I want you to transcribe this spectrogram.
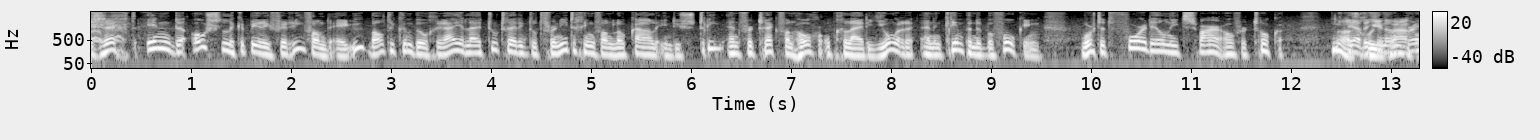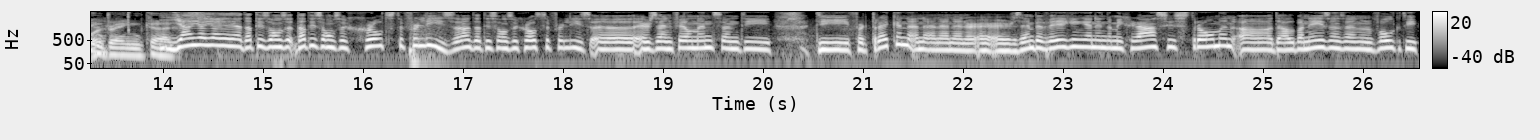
zegt in de oostelijke periferie van de EU, Balticum, Bulgarije, leidt toetreding tot vernietiging van lokale industrie en vertrek van hoger opgeleide jongeren en een krimpende bevolking. Wordt het voordeel niet zwaar overtrokken? Nou, dat ja, dat je een brain drain krijgt. Ja, ja, ja, ja. Dat, is onze, dat is onze grootste verlies. Hè. Dat is onze grootste verlies. Uh, er zijn veel mensen die, die vertrekken en, en, en er, er zijn bewegingen in de migratiestromen. Uh, de Albanezen zijn een volk die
